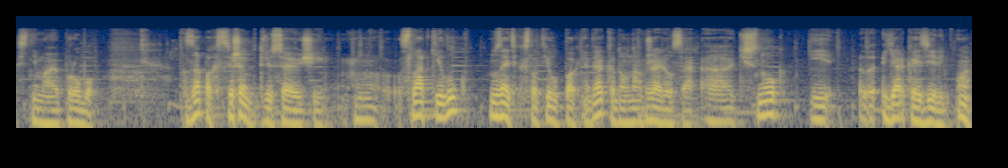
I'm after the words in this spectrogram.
Снимаю пробу. Запах совершенно потрясающий. Сладкий лук, ну знаете, как сладкий лук пахнет, да, когда он обжарился. А чеснок и э, яркая зелень. О,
